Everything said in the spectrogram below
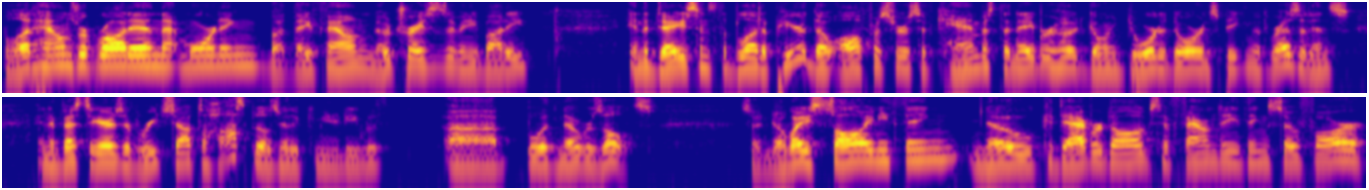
Bloodhounds were brought in that morning, but they found no traces of anybody. In the days since the blood appeared, though, officers have canvassed the neighborhood, going door to door and speaking with residents, and investigators have reached out to hospitals near the community with, uh, but with no results. So nobody saw anything. No cadaver dogs have found anything so far.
